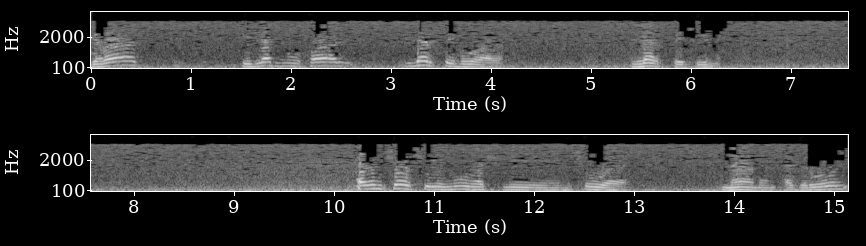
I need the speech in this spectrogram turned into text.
قرات في لد مفال لرسي بواوا لرسي توينه أظن شوفي مو مشمي مشوى نانا أجرون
